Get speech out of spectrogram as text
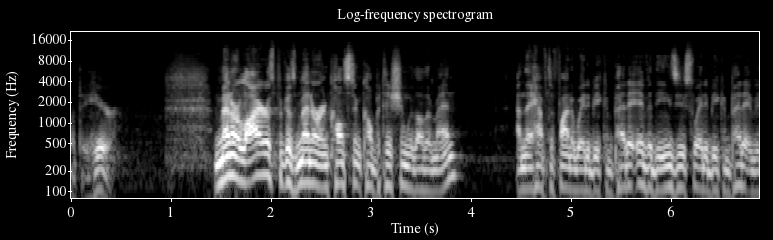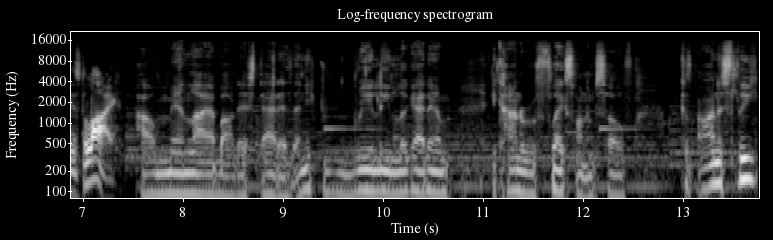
what they hear. Men are liars because men are in constant competition with other men, and they have to find a way to be competitive, and the easiest way to be competitive is to lie. How men lie about their status, and if you really look at him, it kind of reflects on himself. Because honestly,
